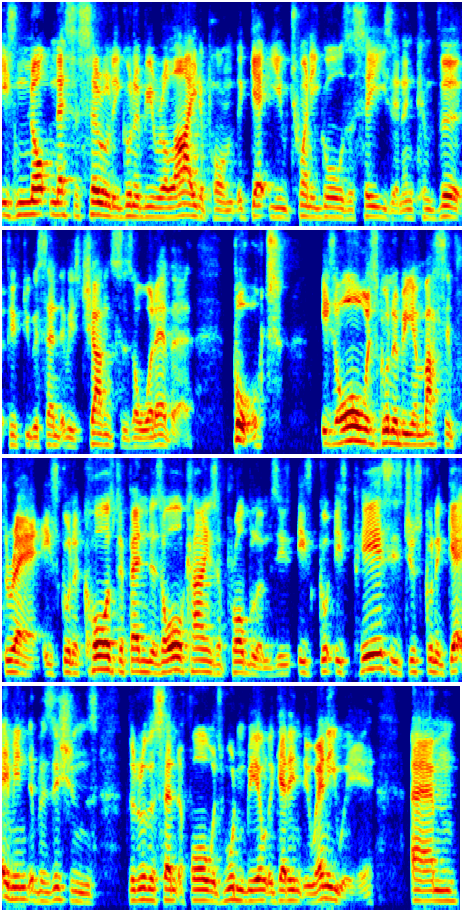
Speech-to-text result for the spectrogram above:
is not necessarily going to be relied upon to get you 20 goals a season and convert 50% of his chances or whatever. But he's always going to be a massive threat. He's going to cause defenders all kinds of problems. His pace is just going to get him into positions that other centre forwards wouldn't be able to get into anyway. Um,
